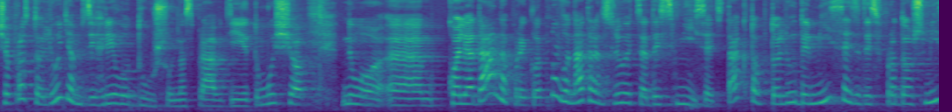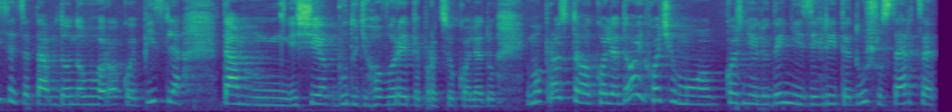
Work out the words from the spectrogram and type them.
що просто людям зігріло душу насправді. Тому що ну, е, коляда, наприклад, ну вона транслюється десь місяць, так? Тобто люди місяць, десь впродовж місяця, там до Нового року і після, там ще будуть говорити про цю коляду. І ми просто колядою хочемо кожній людині зігріти душу, серце.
